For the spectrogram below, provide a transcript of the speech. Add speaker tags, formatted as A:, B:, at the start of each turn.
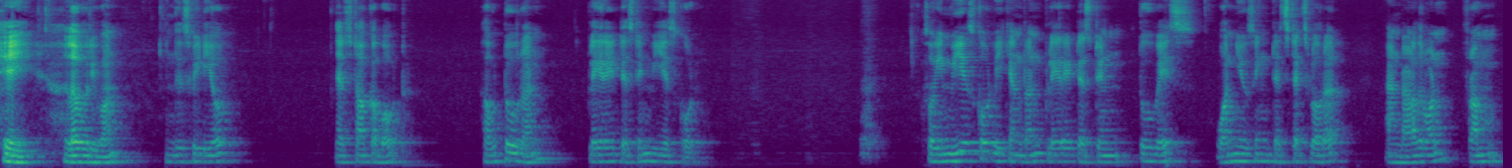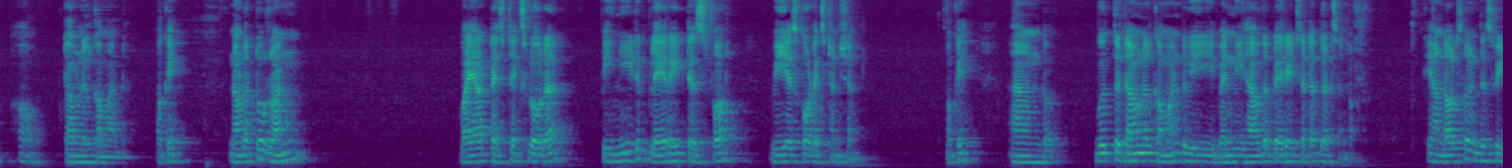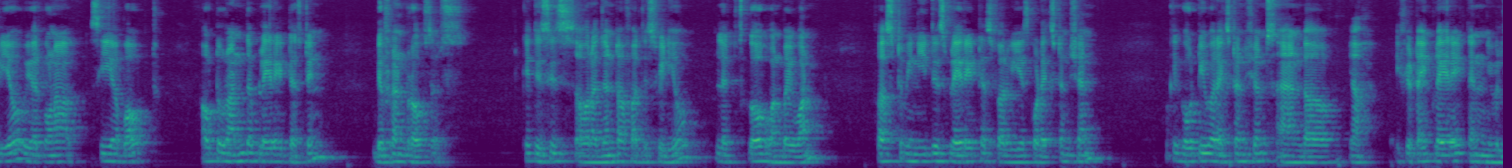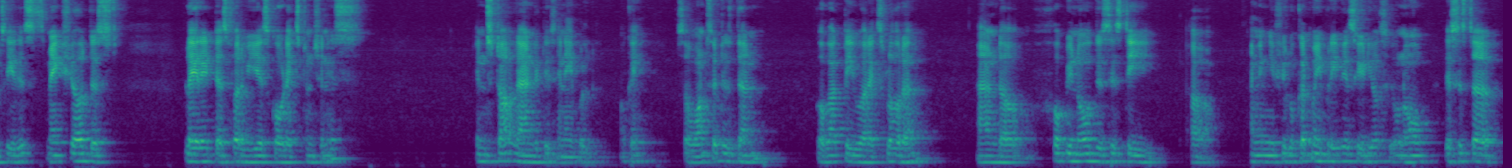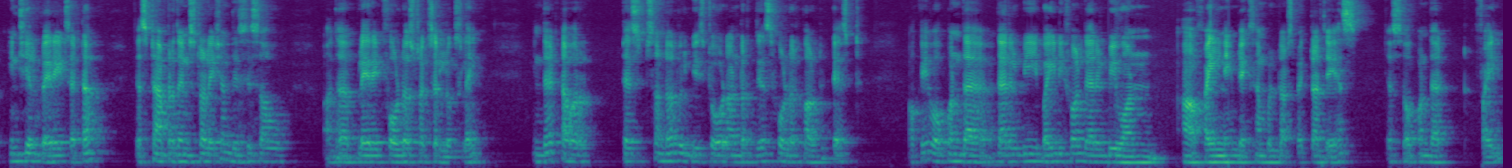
A: Hey, hello everyone. In this video, let's talk about how to run playwright test in VS Code. So in VS Code, we can run playwright test in two ways. One using Test Explorer and another one from uh, terminal command. Okay. In order to run via Test Explorer, we need playwright test for VS Code extension. Okay. And with the terminal command, we when we have the playwright setup, that's enough. Okay, and also in this video, we are gonna see about how to run the playwright test in different browsers. Okay, this is our agenda for this video. Let's go one by one. First, we need this playwright test for VS Code extension. Okay, go to your extensions and uh, yeah, if you type playwright, then you will see this. Make sure this playwright test for VS Code extension is installed and it is enabled okay? So once it is done go back to your explorer and uh, hope you know this is the uh, i mean if you look at my previous videos you know this is the initial playwright setup. Just after the installation this is how uh, the playwright folder structure looks like. In that our tests and all will be stored under this folder called test okay open the there will be by default there will be one uh, file named example.spec.js just open that file.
